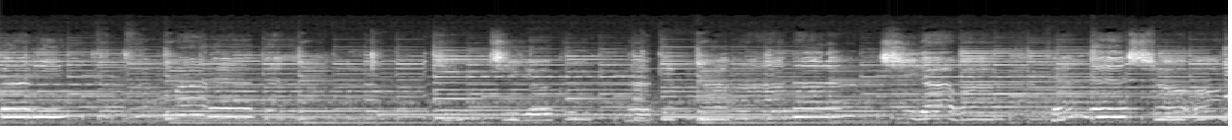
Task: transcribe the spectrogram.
さに包まれて。気持ちよく泣けたなら幸せでしょうね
